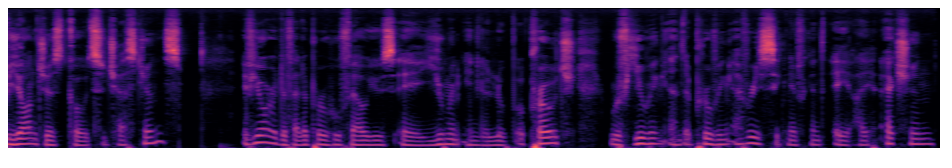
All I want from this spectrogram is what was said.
beyond just code suggestions. If you are a developer who values a human in the loop approach, reviewing and approving every significant AI action,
